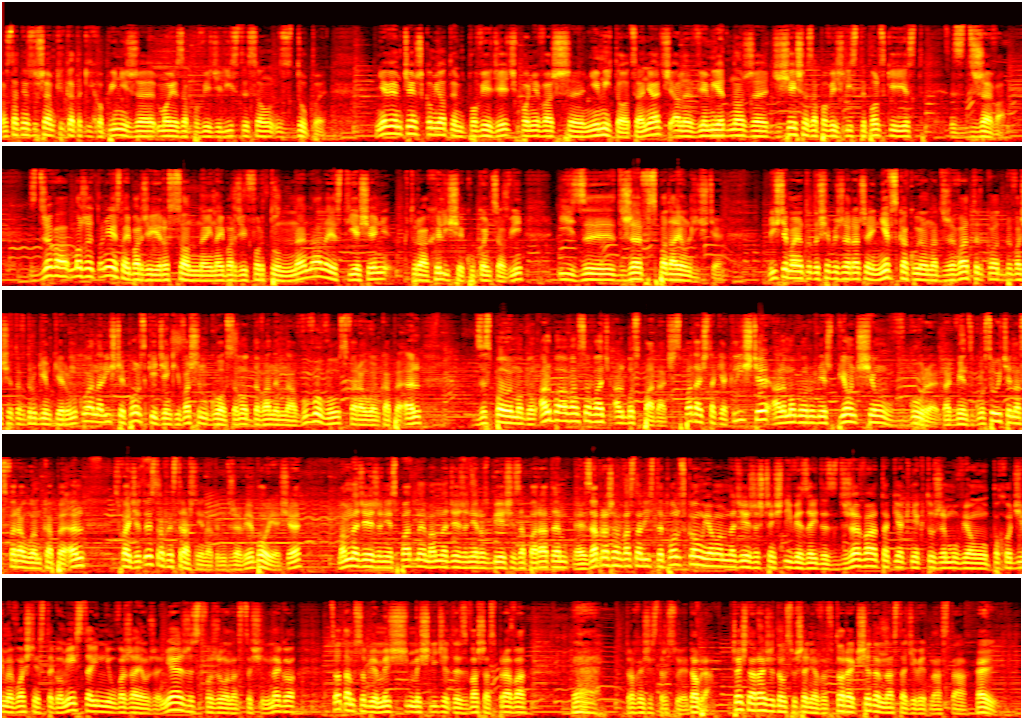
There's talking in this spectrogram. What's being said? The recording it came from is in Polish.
Ostatnio słyszałem kilka takich opinii, że moje zapowiedzi listy są z dupy. Nie wiem, ciężko mi o tym powiedzieć, ponieważ e, nie mi to oceniać, ale wiem jedno, że dzisiejsza zapowiedź listy polskiej jest z drzewa. Z drzewa może to nie jest najbardziej rozsądne i najbardziej fortunne, no ale jest jesień, która chyli się ku końcowi i z drzew spadają liście. Liście mają to do siebie, że raczej nie wskakują na drzewa, tylko odbywa się to w drugim kierunku, a na liście polskiej dzięki Waszym głosom oddawanym na www.sferaumk.pl zespoły mogą albo awansować, albo spadać. Spadać tak jak liście, ale mogą również piąć się w górę. Tak więc głosujcie na sferaumk.pl. Słuchajcie, tu jest trochę strasznie na tym drzewie, boję się. Mam nadzieję, że nie spadnę, mam nadzieję, że nie rozbiję się z aparatem. E, Zapraszam Was na listę polską. Ja mam nadzieję, że szczęśliwie zejdę z drzewa. Tak jak niektórzy mówią, pochodzimy właśnie z tego miejsca, inni uważają, że nie, że stworzyło nas coś innego. Co tam sobie myśl, myślicie, to jest Wasza sprawa. Ech, trochę się stresuję. Dobra, cześć na razie, do usłyszenia we wtorek, 17.19. Hej!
